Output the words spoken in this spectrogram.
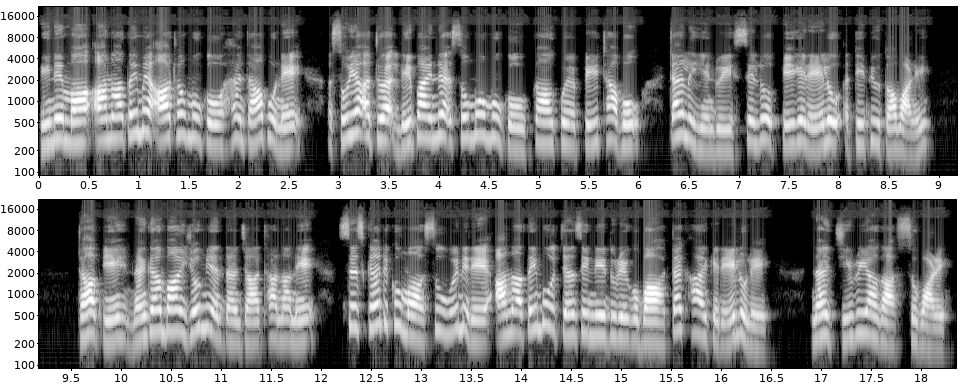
ဘီနင်မှာအာဏာသိမ်းမဲ့အားထုတ်မှုကိုဟန်တားဖို့နဲ့အစိုးရအတွက်လေးပိုင်းနဲ့စိုးမိုးမှုကိုကာကွယ်ပေးထားဖို့တိုက်လေရင်တွေစစ်လွတ်ပေးခဲ့တယ်လို့အတည်ပြုသွားပါတယ်။ဒါ့အပြင်နိုင်ငံပိုင်ရုပ်မြင်သံကြားဌာနနဲ့စစ်စကန်တခုမှစုဝေးနေတဲ့အာဏာသိမ်းဖို့ကြံစည်နေသူတွေကိုပါတိုက်ခိုက်ခဲ့တယ်လို့လည်းနိုင်ဂျီးရီးယားကဆိုပါတယ်။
